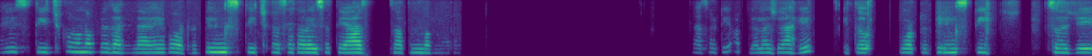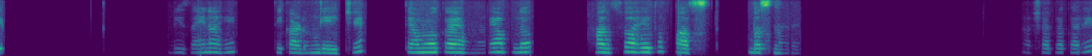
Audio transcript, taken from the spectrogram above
हे स्टिच करून आपलं झालेलं आहे. वॉटर फिलिंग स्टिच कसं करायचं ते आज आपण बघणार आहोत. त्यासाठी आपल्याला जे आहे इथं वॉटर फिलिंग स्टिचचं जे डिझाईन आहे ती काढून घ्यायचे. त्यामुळं काय होणार आहे आपलं हात जो आहे तो फास्ट बसणार आहे. अशा प्रकारे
